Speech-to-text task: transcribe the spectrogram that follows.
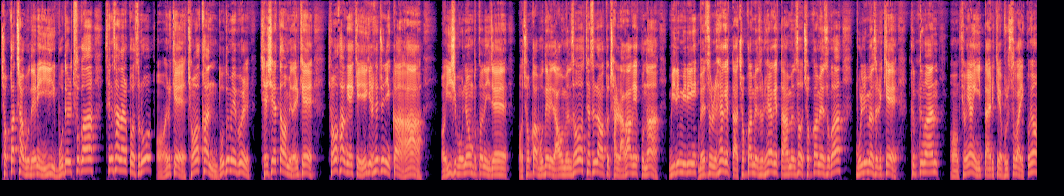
저가차 모델인 이 모델 2가 생산할 것으로 어, 이렇게 정확한 로드맵을 제시했다고 합니다. 이렇게 정확하게 이렇게 얘기를 해주니까 아 25년부터는 이제 어, 저가 모델이 나오면서 테슬라가 또 잘 나가겠구나. 미리미리 매수를 해야겠다. 저가 매수를 해야겠다 하면서 저가 매수가 몰리면서 이렇게 급등한 어, 경향이 있다. 이렇게 볼 수가 있고요.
